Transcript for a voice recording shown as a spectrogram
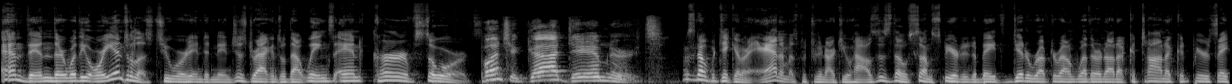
And then there were the Orientalists who were into ninjas, dragons without wings, and curved swords. Bunch of goddamn nerds. There was no particular animus between our two houses, though some spirited debates did erupt around whether or not a katana could pierce a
